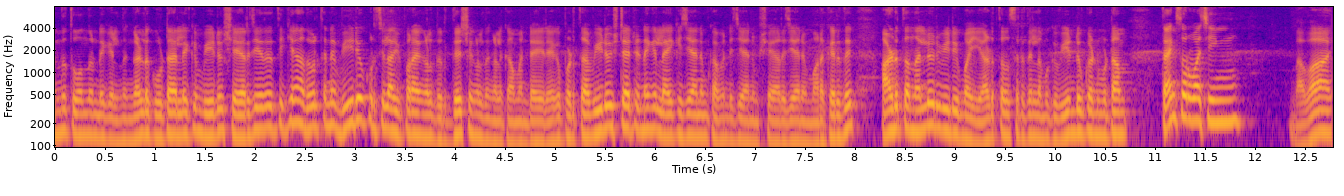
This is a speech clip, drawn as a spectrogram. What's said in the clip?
എന്ന് തോന്നുന്നുണ്ടെങ്കിൽ നിങ്ങളുടെ കൂട്ടുകാരിലേക്കും വീഡിയോ ഷെയർ ചെയ്തെത്തിക്കുക. അതുപോലെ തന്നെ വീഡിയോ കുറിച്ചുള്ള അഭിപ്രായങ്ങൾ നിർദ്ദേശങ്ങൾ നിങ്ങൾ കമന്റായി രേഖപ്പെടുത്തുക. വീഡിയോ ഇഷ്ടമായിട്ടുണ്ടെങ്കിൽ ലൈക്ക് ചെയ്യാനും കമന്റ് ചെയ്യാനും ഷെയർ ചെയ്യാനും മറക്കരുത്. അടുത്ത നല്ലൊരു വീഡിയോയുമായി അടുത്ത അവസരത്തിൽ നമുക്ക് വീണ്ടും കണ്ടുമുട്ടാം. താങ്ക്സ് ഫോർ വാച്ചിങ് ബൈ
